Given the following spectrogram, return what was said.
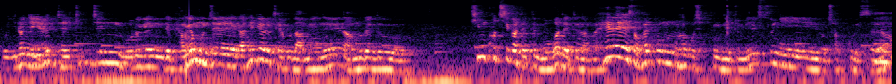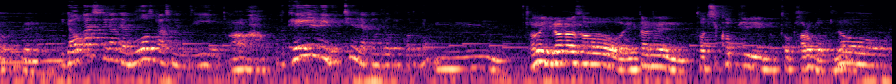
뭐 이런 얘기를 해도 될진 모르겠는데 병역 문제가 해결이 되고 나면은 아무래도 팀 코치가 됐든 뭐가 됐든 아마 해외에서 활동하고 싶은 게 좀 1순위로 잡고 있어요. 네. 음, 여가 시간에 무엇을 하시는지 아, 약간 데일리 루틴을 약간 물어보셨거든요. 음, 저는 일어나서 일단은 더치커피부터 바로 먹고요. 오.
